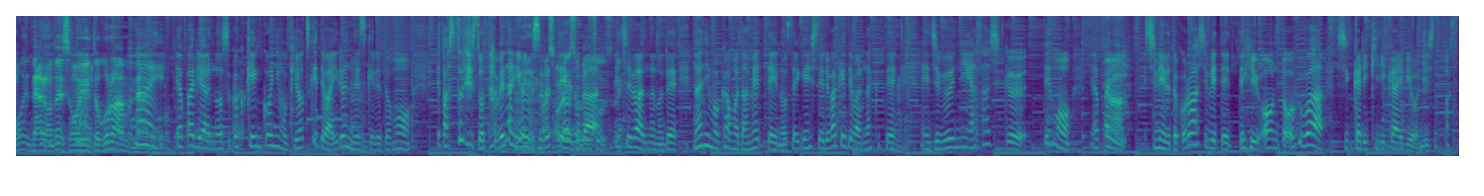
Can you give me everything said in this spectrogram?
い。うなるほどね。そういうところは、もうなはい。やっぱりあのすごく健康にも気をつけてはいるんですけれども、やっぱストレスを食べないようにするっていうのが一番なので何もかもダメっていうのを制限しているわけではなくて、え自分に優しくでもやっぱりあ。締めるところは締めてっていうオンとオフはしっかり切り替えるようにしてます。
